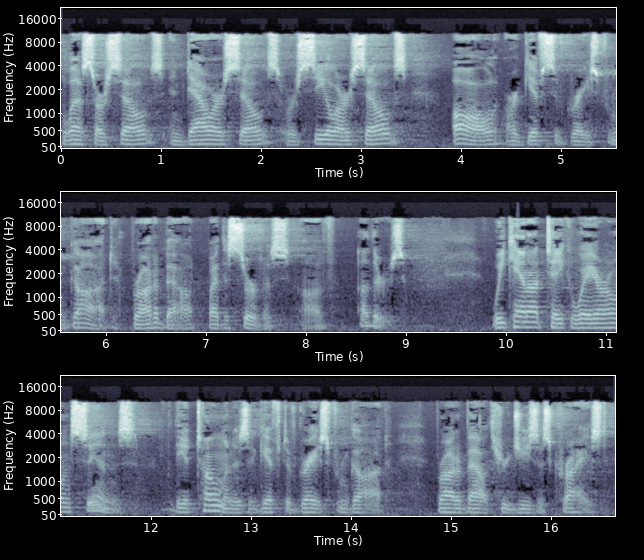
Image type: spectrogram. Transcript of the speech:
bless ourselves, endow ourselves, or seal ourselves. All are gifts of grace from God, brought about by the service of others. We cannot take away our own sins. The atonement is a gift of grace from God, brought about through Jesus Christ.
